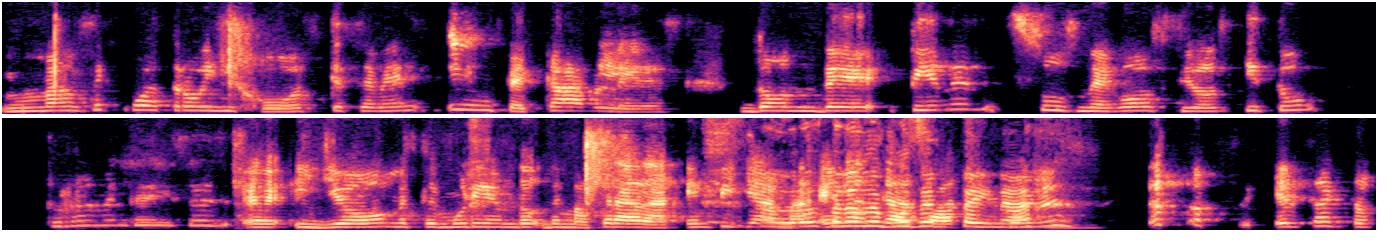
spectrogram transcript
más de cuatro hijos que se ven impecables, donde tienen sus negocios y tú, tú realmente dices, eh, y yo me estoy muriendo demacrada en pijama. en me puse a peinar. Exacto.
